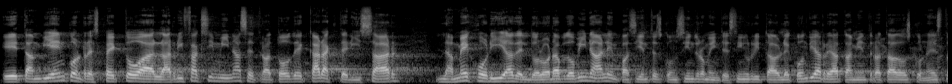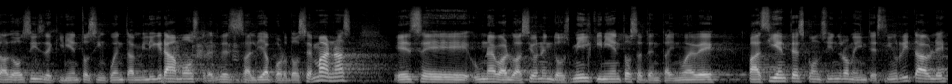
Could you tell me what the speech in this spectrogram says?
Eh, también con respecto a la rifaximina se trató de caracterizar la mejoría del dolor abdominal en pacientes con síndrome intestino irritable con diarrea, también tratados con esta dosis de 550 miligramos tres veces al día por dos semanas. Es eh, una evaluación en 2.579 pacientes con síndrome intestino irritable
